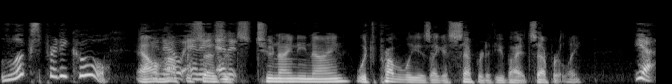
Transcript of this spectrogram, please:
Looks pretty cool. Al You know, Hopper and it- says and it's two ninety nine, which probably is, I guess, separate if you buy it separately. Yeah.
